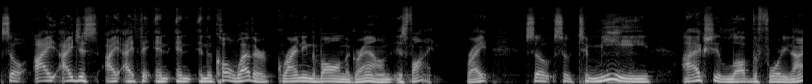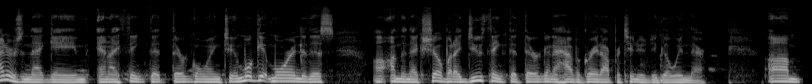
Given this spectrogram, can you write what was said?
So I, I just, I, I think, and, and in the cold weather, grinding the ball on the ground is fine, right? So, so to me, I actually love the 49ers in that game. And I think that they're going to, and we'll get more into this uh, on the next show, but I do think that they're going to have a great opportunity to go in there. Um,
